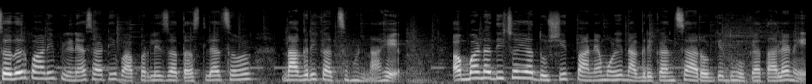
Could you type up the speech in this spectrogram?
सदर पाणी पिण्यासाठी वापरले जात असल्याचं नागरिकांचं म्हणणं आहे. अंबा नदीच्या या दूषित पाण्यामुळे नागरिकांचं आरोग्य धोक्यात आल्याने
